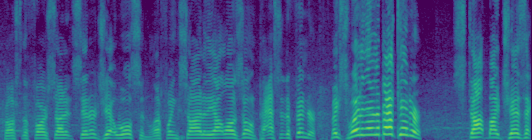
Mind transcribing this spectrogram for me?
Across to the far side at center, Jet Wilson, left wing side of the outlaw zone. Pass to defender. Makes his way to the backhander. Stopped by Cheswick.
